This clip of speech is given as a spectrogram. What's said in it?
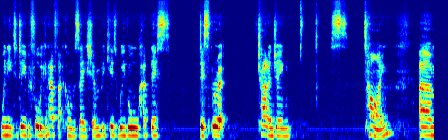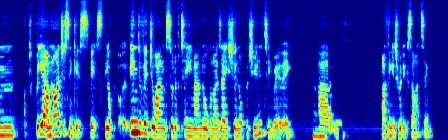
we need to do before we can have that conversation because we've all had this disparate, challenging time. Um, but yeah, I mean, I just think it's it's the individual and sort of team and organisation opportunity, really. Mm-hmm. Um, I think it's really exciting.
